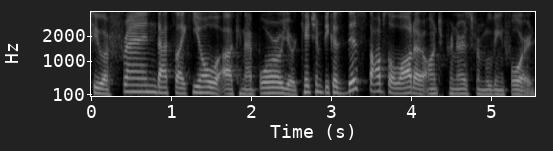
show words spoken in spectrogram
to a friend that's like, you know, uh, can I borrow your kitchen? Because this stops a lot of entrepreneurs from moving forward.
